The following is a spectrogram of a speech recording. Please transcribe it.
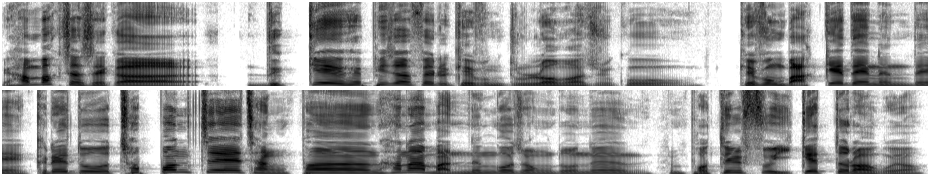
한 박자 제가 늦게 회피 자세를 계속 눌러가지고 계속 맞게 되는데 그래도 첫 번째 장판 하나 맞는 거 정도는 좀 버틸 수 있겠더라고요.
